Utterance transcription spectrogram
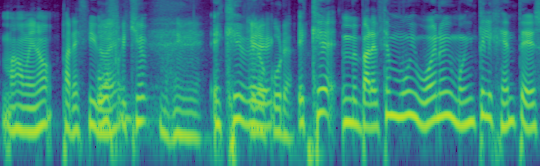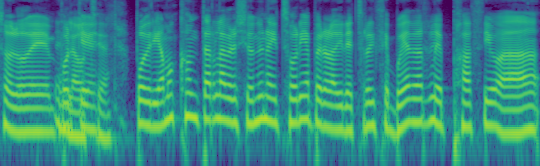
Más o menos parecido. Uf, ¿eh? es que, madre mía, Es que, qué pero- locura. es que me parece muy bueno y muy inteligente eso, lo de. Porque podríamos contar la versión de una historia, pero la directora dice, voy a darle espacio a.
